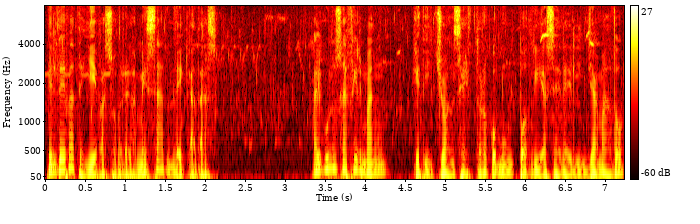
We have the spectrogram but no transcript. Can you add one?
El debate lleva sobre la mesa décadas. Algunos afirman que dicho ancestro común podría ser el llamado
